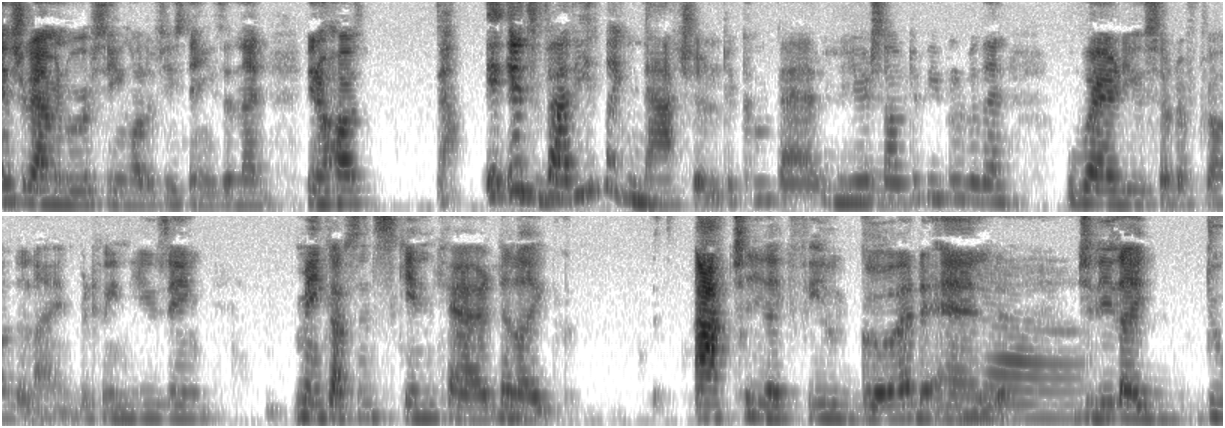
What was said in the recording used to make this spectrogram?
Instagram and we're seeing all of these things, and then you know how it, it's very like natural to compare Mhm. yourself to people, but then where do you sort of draw the line between using makeups and skincare to Mhm. like actually like feel good and yeah. actually like do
